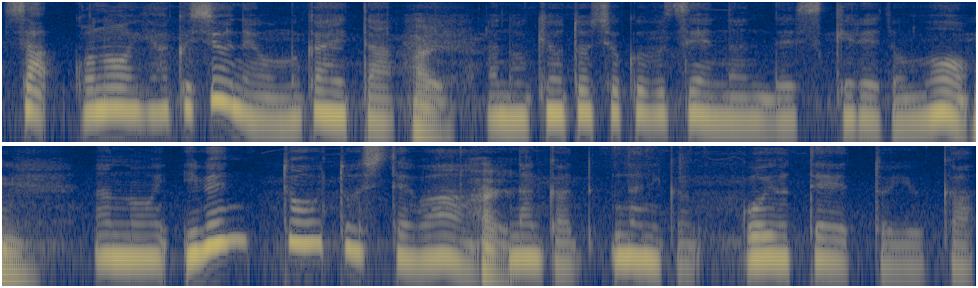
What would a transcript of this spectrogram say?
さあこの100周年を迎えた、はい、あの京都植物園なんですけれども、うん、あのイベントとしては、はい、なんか何かご予定というか。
